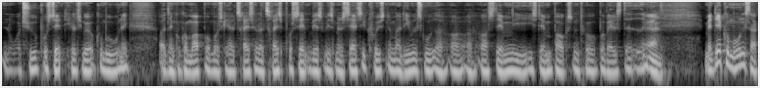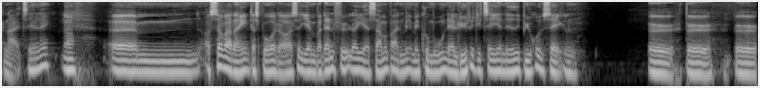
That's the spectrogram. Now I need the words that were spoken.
nogle 20 procent i Helsingør Kommune, ikke? og den kunne komme op på måske 50 eller 60 procent, hvis, hvis man satte sit kryds, når man alligevel skulle ud og, og, og stemme i, i stemmeboksen på, på valgstedet. Ikke? Ja. Men det har kommunen sagt nej til. Ikke? Nå. Øhm, og så var der en, der spurgte også, jamen, hvordan føler I at samarbejde med, med kommunen? Er lytter de til jer nede i byrådssalen? Øh, bø, bø,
